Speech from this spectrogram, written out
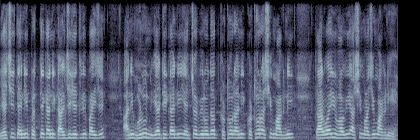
ह्याची त्यांनी प्रत्येकाने काळजी घेतली पाहिजे. आणि म्हणून या ठिकाणी यांच्या विरोधात कठोर आणि कठोर अशी मागणी कारवाई व्हावी अशी माझी मागणी आहे.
